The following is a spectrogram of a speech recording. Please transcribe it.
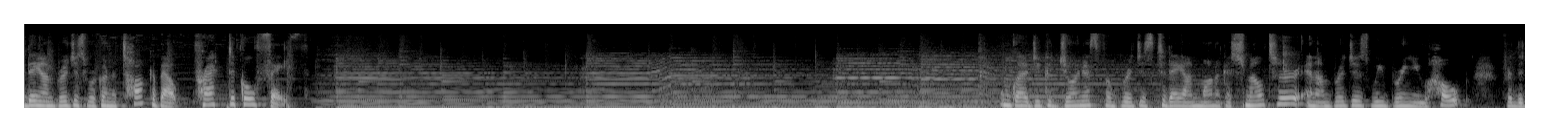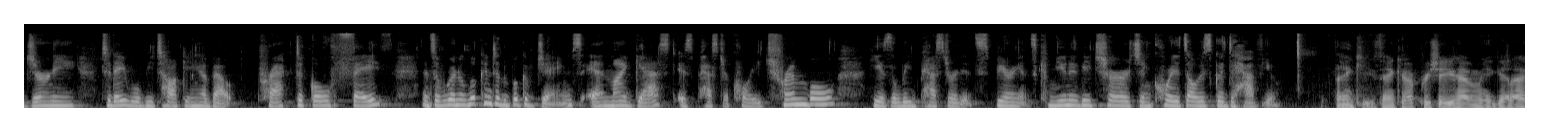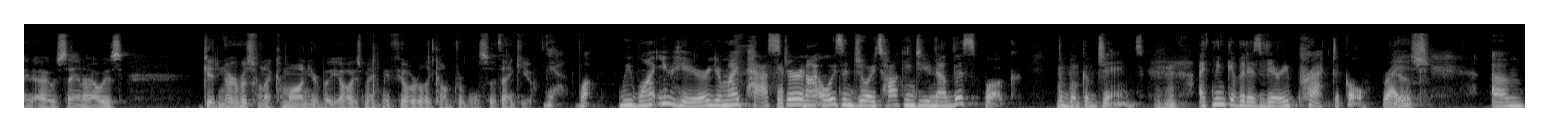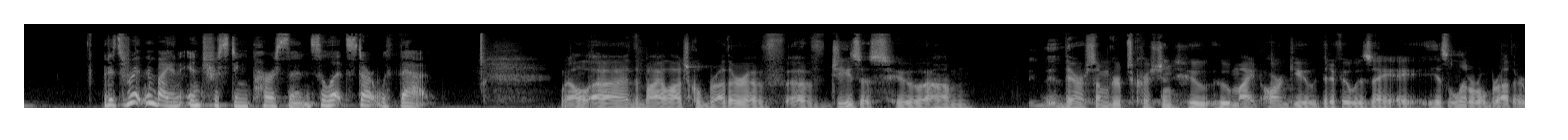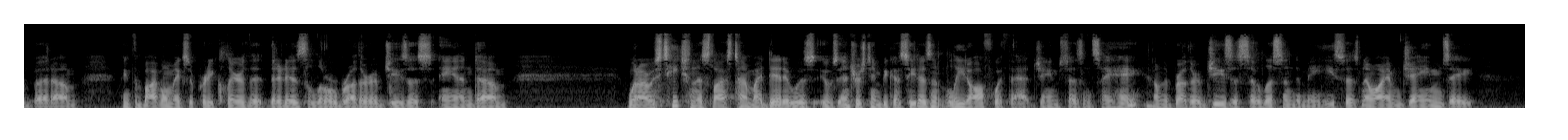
Today on Bridges, we're going to talk about practical faith. I'm glad you could join us for Bridges today. I'm Monica Schmelter, and on Bridges, we bring you hope for the journey. Today, we'll be talking about practical faith. And so we're going to look into the book of James. And my guest is Pastor Corey Trimble. He is the lead pastor at Experience Community Church. And Corey, it's always good to have you. Thank you. Thank you. I appreciate you having me again. I, I, was saying I always get nervous when I come on here, but you always make me feel really comfortable. So thank you. Yeah. Well, we want you here. You're my pastor, and I always enjoy talking to you. Now, this book, the mm-hmm. book of James, mm-hmm. I think of it as very practical, right? Yes. Um, but it's written by an interesting person. So let's start with that. Well, uh, the biological brother of, of Jesus, who um, there are some groups Christians who who might argue that if it was a, a his literal brother, but um, I think the Bible makes it pretty clear that, that it is the literal brother of Jesus. And um, when I was teaching this last time I did, it was it was interesting because he doesn't lead off with that. James doesn't say, "Hey, I'm the brother of Jesus, so listen to me." He says, "No, I am James, a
